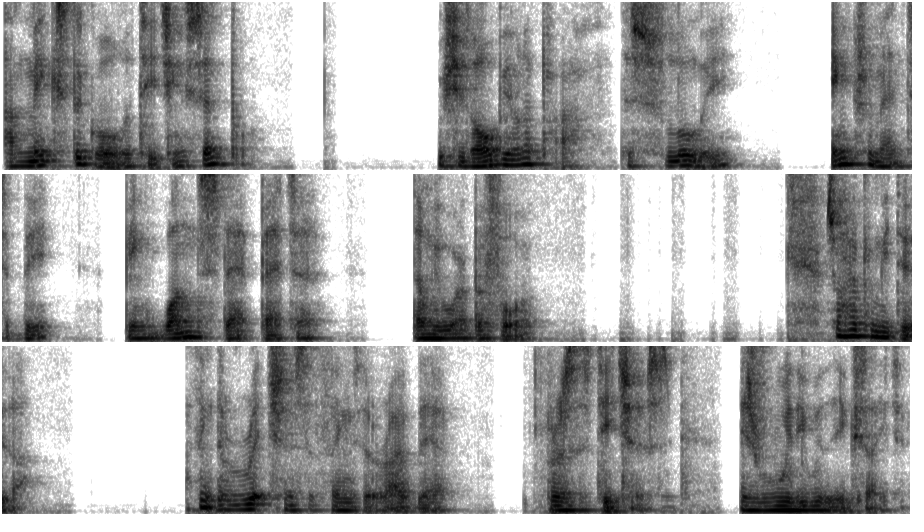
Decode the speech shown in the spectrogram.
and makes the goal of teaching simple. We should all be on a path to slowly, incrementally, being one step better than we were before. So, how can we do that? I think the richness of things that are out there for us as teachers is really, really exciting.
